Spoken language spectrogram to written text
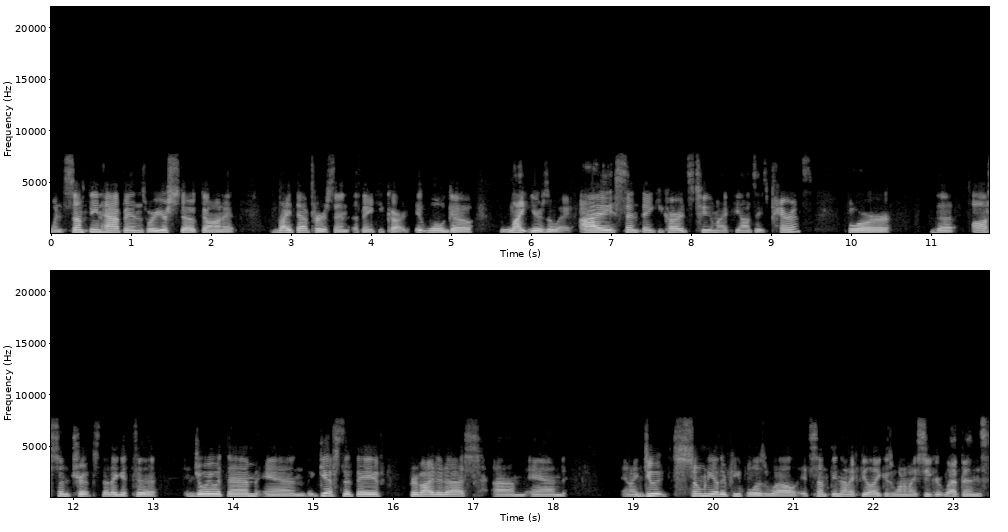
when something happens where you're stoked on it, write that person a thank you card. It will go light years away. I send thank you cards to my fiance's parents for the awesome trips that I get to enjoy with them and the gifts that they've provided us. Um, and and I do it to so many other people as well. It's something that I feel like is one of my secret weapons,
